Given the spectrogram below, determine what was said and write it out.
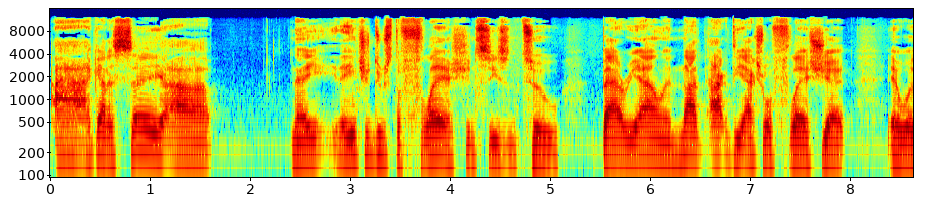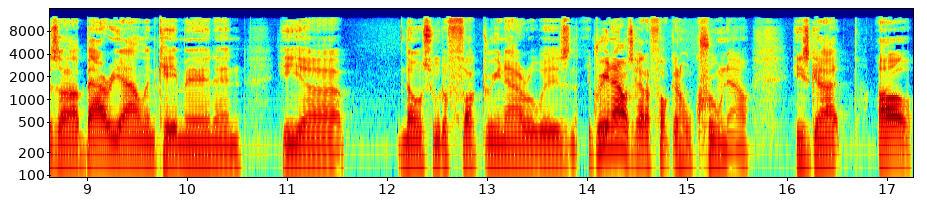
I, I gotta say, uh, they, they introduced the Flash in season two. Barry Allen, not act, the actual Flash yet. It was uh, Barry Allen came in and he uh, knows who the fuck Green Arrow is. Green Arrow's got a fucking whole crew now. He's got oh,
